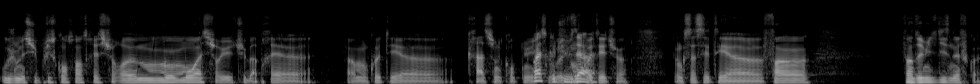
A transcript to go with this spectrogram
où je me suis plus concentré sur euh, mon moi sur YouTube après, euh, enfin mon côté création de contenu, Ouais, ce que tu mon faisais, côté, tu vois. Donc ça, c'était fin fin 2019 quoi,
